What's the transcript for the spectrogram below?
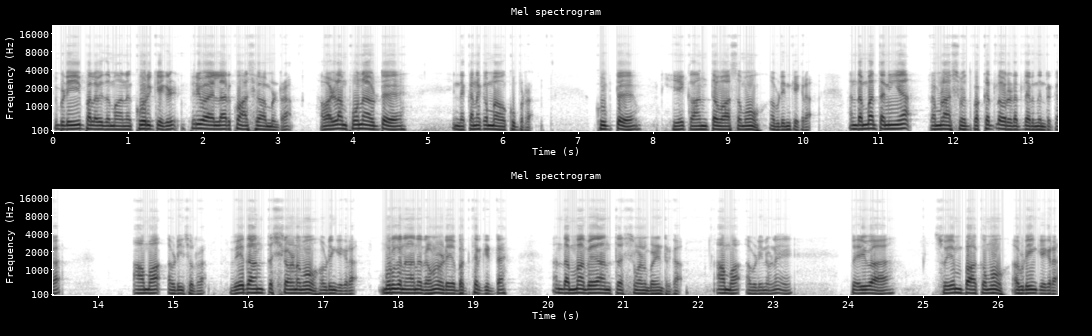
இப்படி பல விதமான கோரிக்கைகள். பெரியவா எல்லாருக்கும் ஆசீர்வாதம் பண்ணுறா அவள்லாம் போனா விட்டு இந்த கனக்கம்மாவை கூப்பிட்றா. கூப்பிட்டு ஏகாந்த வாசமோ அப்படின்னு கேட்குறா அந்த அம்மா தனியாக ரமணாசிரமத்து பக்கத்தில் ஒரு இடத்துல இருந்துட்டுருக்கா. ஆமாம் அப்படின்னு சொல்கிறா வேதாந்த ஸ்ரவணமோ? அப்படின்னு கேட்குறா முருகனான ரமணுடைய பக்தர்கிட்ட அந்த அம்மா வேதாந்த ஸ்ரவணம் பண்ணிட்டுருக்கா. ஆமாம் அப்படின்னோடனே பெரியவா சுயம் பார்க்கமோ அப்படின்னு கேட்குறா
